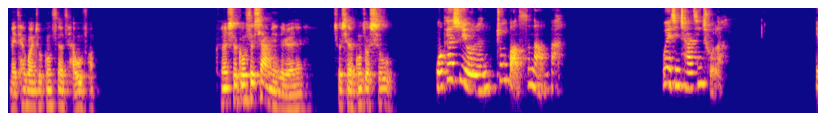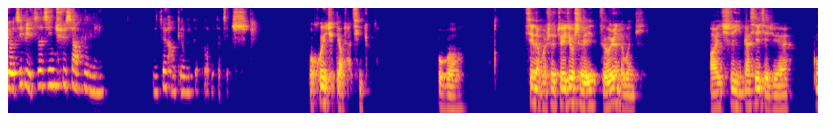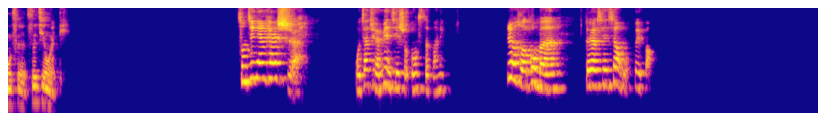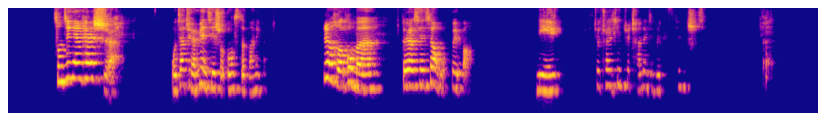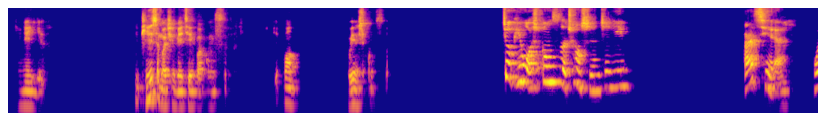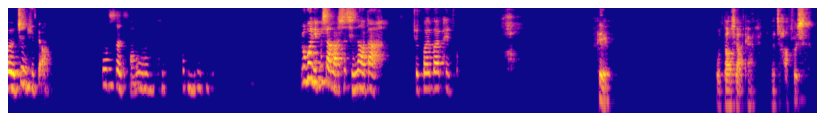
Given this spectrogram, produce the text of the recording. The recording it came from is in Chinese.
没太关注公司的财务方面。可能是公司下面的人出现了工作失误。我看是有人中饱私囊吧。我已经查清楚了，有几笔资金去向不明。你最好给我一个合理的解释。我会去调查清楚的。不过，现在不是追究谁责任的问题，而是应该先解决公司的资金问题。从今天开始，我将全面接手公司的管理工作，任何部门都要先向我汇报。从今天开始，我将全面接手公司的管理工作。任何部门都要先向我汇报，你就专心去查那几笔资金的事情。林念怡，你凭什么全面监管公司？别忘了，我也是公司的。就凭我是公司的创始人之一，而且我有证据表公司的财务问题。如果你不想把事情闹大，就乖乖配合。配合，我倒是要看看你能查出什么。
